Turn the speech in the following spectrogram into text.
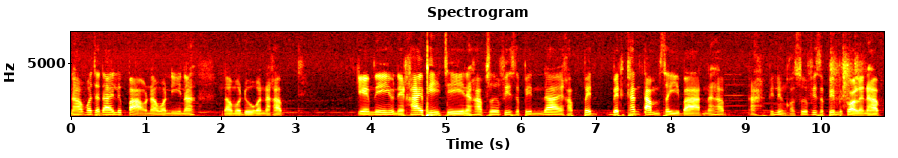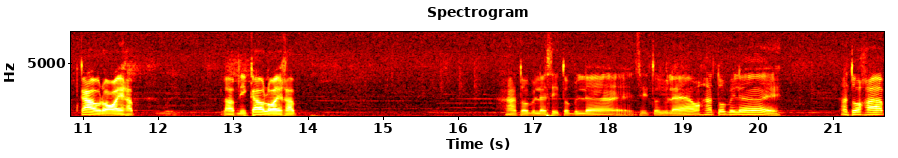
นะครับว่าจะได้หรือเปล่านะวันนี้นะ เรามาดูกันนะครับ เกมนี้อยู่ในค่าย PG นะครับ ซื้อฟรีสปินได้ครับเป็ดเบ็ดขั้นต่ำ4บาทนะครับ อะพี่หนึ่งขอซื้อฟรีสปินไปก่อนเลยนะครับ900ครับ รอบนี้900ครับห้าตัวไปเลยสี่ตัวไปเลยสี่ตัวอยู่แล้วห้าตัวไปเลยห้าตัวครับ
